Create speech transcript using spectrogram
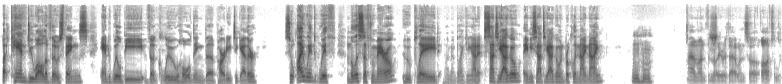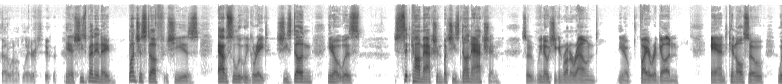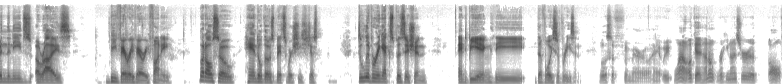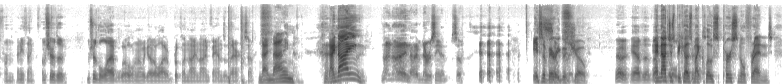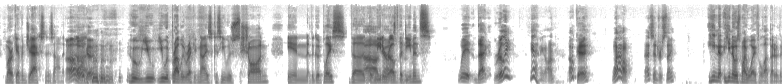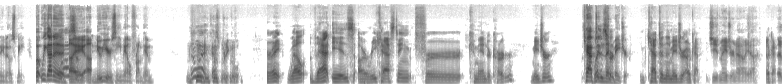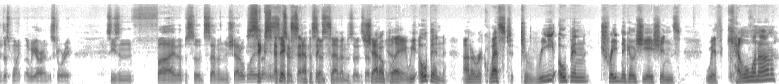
but can do all of those things and will be the glue holding the party together. So I went with Melissa Fumero, who played, why am I blanking on it? Santiago, Amy Santiago in Brooklyn Nine-Nine. Mm-hmm. I'm unfamiliar with that one, so I'll have to look that one up later too. Yeah, she's been in a bunch of stuff. She is absolutely great. She's done, you know, it was sitcom action, but she's done action. So we know she can run around, you know, fire a gun and can also, when the needs arise, be very, very funny, but also handle those bits where she's just delivering exposition and being the the voice of reason. Melissa Fumero. Hang on, we, wow. Okay, I don't recognize her at all from anything. I'm sure the I'm sure the lab will. I know we got a lot of Brooklyn Nine Nine fans in there. So Nine nine. Nine Nine. Nine Nine. I've never seen it. So It's, a very so good show. Oh yeah, that- that and not just old. because my close personal friend Mark Evan Jackson is on it. Oh Uh, okay. who you you would probably recognize because he was Sean in The Good Place, the the Ah, leader of the Gaston. demons. Wait, that really? Yeah. Hang on. Okay. Wow, that's interesting. He kno- he knows my wife a lot better than he knows me. But we got a, a, a New Year's email from him. No way. That's pretty cool. All right. Well, that is our recasting for Commander Carter, Major. Captain then her- Major. Captain then Major. Okay. She's major now, yeah. Okay. At this point that we are in the story. Season five, episode seven, Shadow Play. Six what it was? Episode Six, seven. episode Six, seven. episode seven, Shadow yeah. Play. We open on a request to reopen trade negotiations with Kelwanan.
